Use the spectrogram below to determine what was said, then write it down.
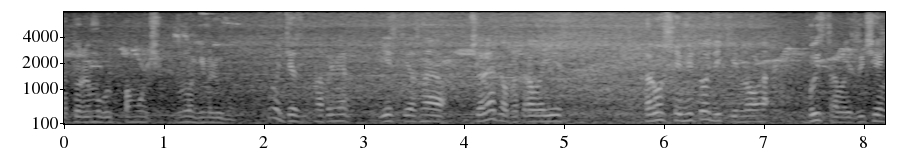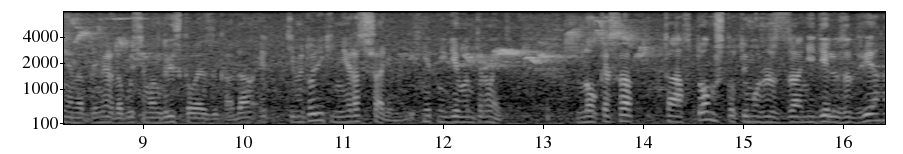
которые могут помочь многим людям. Ну, например, если я знаю человека, у которого есть хорошие методики, но быстрого изучения, например, допустим, английского языка, да, эти методики не расшарены, их нет нигде в интернете. Но красота в том, что ты можешь за неделю, за две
